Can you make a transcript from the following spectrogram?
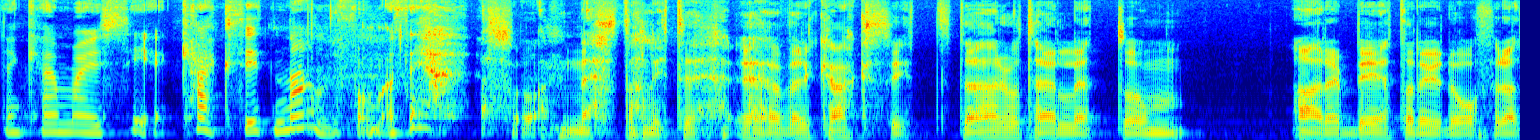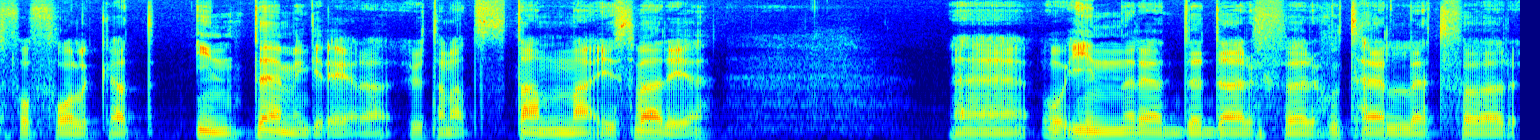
den kan man ju se. Kaxigt namn får man säga. Alltså, nästan lite överkaxigt. Det här hotellet de arbetade ju då för att få folk att inte emigrera utan att stanna i Sverige. Eh, och inredde därför hotellet för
